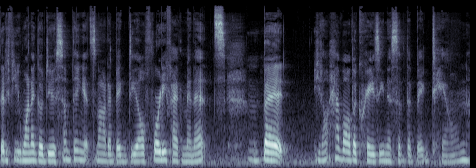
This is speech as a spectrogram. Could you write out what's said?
that if you want to go do something, it's not a big deal. Forty five minutes, mm-hmm. but you don't have all the craziness of the big town.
